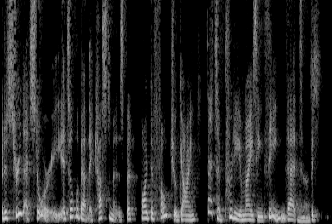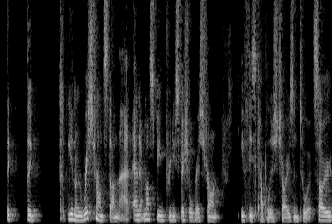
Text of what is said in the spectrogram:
But it's through that story. It's all about their customers. But by default, you're going, that's a pretty amazing thing that Yes. the, the, the, you know, restaurant's done that. And it must be a pretty special restaurant if this couple has chosen to it. So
